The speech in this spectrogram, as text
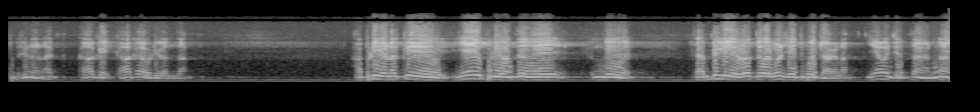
புஷன்னா காக்கை காக்கா அப்படி வந்தான். அப்படி எனக்கு ஏன் இப்படி வந்தது? உங்கள் தம்பிகள் இருபத்தோரு பேர் செத்து போயிட்டாங்களாம். ஏன் செத்தாங்கன்னா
